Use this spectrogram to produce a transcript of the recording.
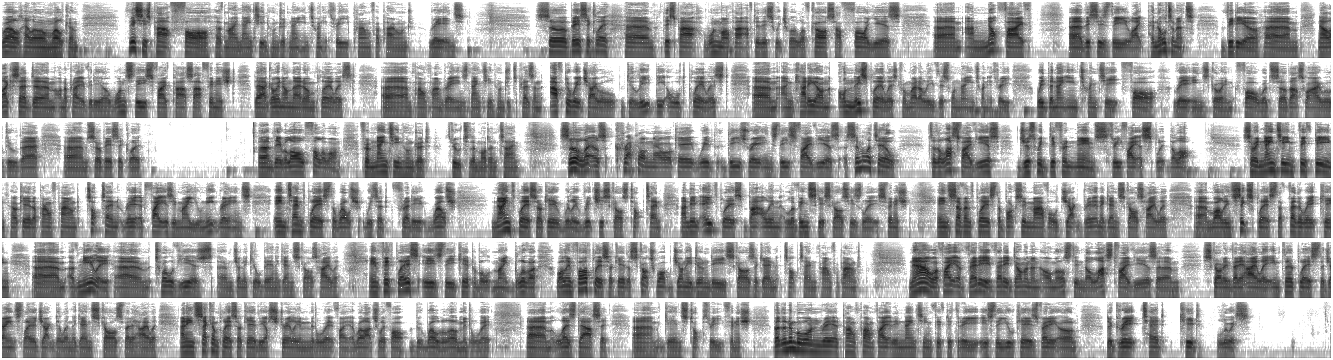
Well, hello and welcome. This is part four of my 1900 1923 pound for pound ratings. So basically, um, this part, one more part after this, which will of course have four years um, and not five. Uh, this is the like penultimate video. Um, now, like I said um, on a prior video, once these five parts are finished, they are going on their own playlist. Um, pound pound ratings 1900 to present. After which I will delete the old playlist um, and carry on on this playlist from where I leave this one 1923 with the 1924 ratings going forward. So that's what I will do there. Um, so basically, um, they will all follow on from 1900 through to the modern time. So let us crack on now, okay, with these ratings, these five years. A similar tale to the last five years, just with different names. Three fighters split the lot. So in 1915, okay, the pound for pound top 10 rated fighters in my unique ratings. In 10th place, the Welsh wizard Freddie Welsh. Ninth place, okay, Willie Ritchie scores top 10. And in eighth place, Battling Levinsky scores his latest finish. In seventh place, the boxing marvel Jack Britton again scores highly. Um, while in sixth place, the featherweight king um, of nearly um, 12 years, um, Johnny Kilbane again scores highly. In fifth place is the capable Mike Glover. While in fourth place, okay, the Scotch Wop Johnny Dundee scores again top 10 pound for pound. Now, a fighter very, very dominant almost in the last five years, um, scoring very highly. In third place, the Giant Slayer Jack Dillon again scores very highly. And in second place, okay, the Australian middleweight fighter, well, actually, fought well below middleweight. Um, Les Darcy um, gains top three finish. But the number one rated pound for pound fighter in 1953 is the UK's very own, the great Ted Kid Lewis.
